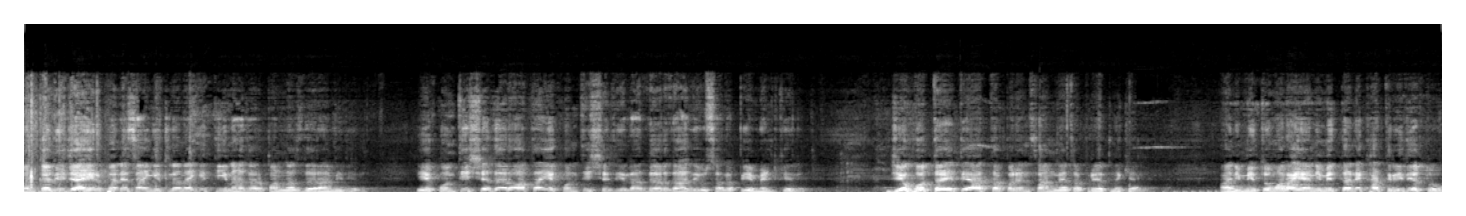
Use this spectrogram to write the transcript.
पण कधी जाहीरपणे सांगितलं नाही की तीन हजार पन्नास दर आम्ही दिला. एकोणतीसशे दर होता एकोणतीसशे दिला दर दहा दिवसाला पेमेंट केले. जे होतंय ते आतापर्यंत सांगण्याचा प्रयत्न केला. आणि मी तुम्हाला या निमित्ताने खात्री देतो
